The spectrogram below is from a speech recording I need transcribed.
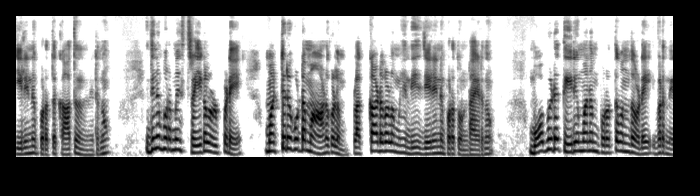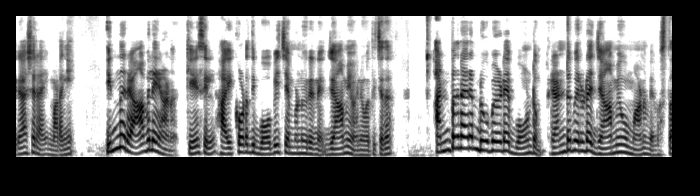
ജയിലിന് പുറത്ത് കാത്തു നിന്നിരുന്നു. ഇതിനു പുറമെ സ്ത്രീകൾ ഉൾപ്പെടെ മറ്റൊരു കൂട്ടം ആളുകളും പ്ലക്കാർഡുകളും ഏന്തി ജയിലിന് പുറത്തുണ്ടായിരുന്നു. ബോബിയുടെ തീരുമാനം പുറത്തു വന്നതോടെ ഇവർ നിരാശരായി മടങ്ങി. ഇന്ന് രാവിലെയാണ് കേസിൽ ഹൈക്കോടതി ബോബി ചെമ്മണ്ണൂരിന് ജാമ്യം അനുവദിച്ചത്. അൻപതിനായിരം രൂപയുടെ ബോണ്ടും രണ്ടുപേരുടെ ജാമ്യവുമാണ് വ്യവസ്ഥ.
